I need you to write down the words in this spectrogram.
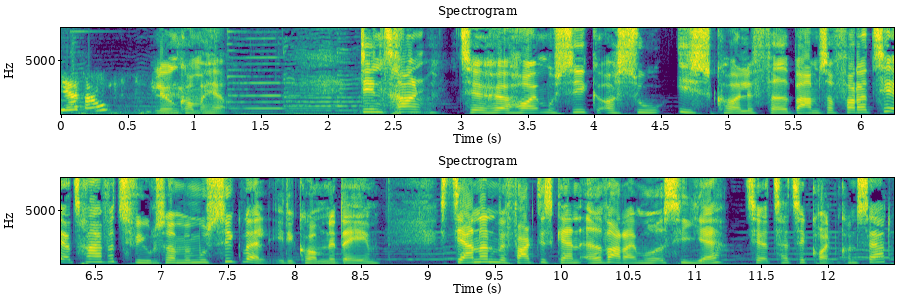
Ja, dog. Løven kommer her. Din trang til at høre høj musik og suge iskolde fadbamser får dig til at træffe tvivlsomme musikvalg i de kommende dage. Stjernerne vil faktisk gerne advare dig imod at sige ja til at tage til grøn koncert.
